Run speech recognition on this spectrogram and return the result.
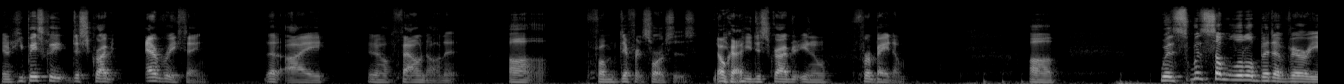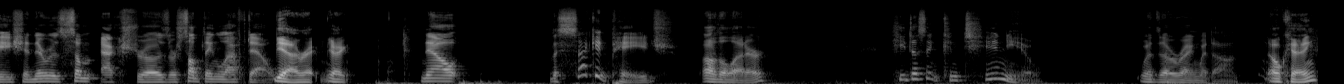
You know, he basically described everything that I, you know, found on it uh, from different sources. He- Okay. He, described it, you know, verbatim. Uh, with with some little bit of variation. There was some extras or something left out. Yeah, right, right. Now, the second page of the letter, he doesn't continue with the orangutan. Okay.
